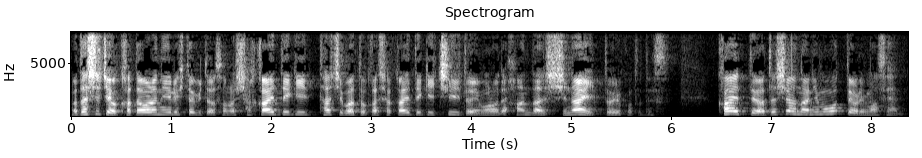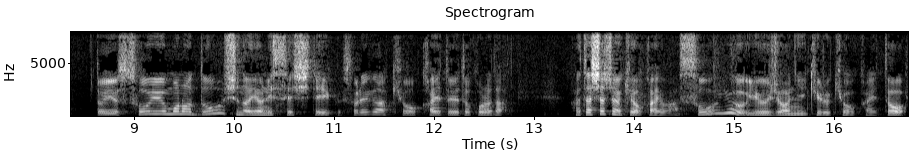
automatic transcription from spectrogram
私たちは傍らにいる人々はその社会的立場とか社会的地位というもので判断しないということです。かえって私は何も持っておりませんというそういうもの同士のように接していく。それが教会というところだ。私たちの教会はそういう友情に生きる教会と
